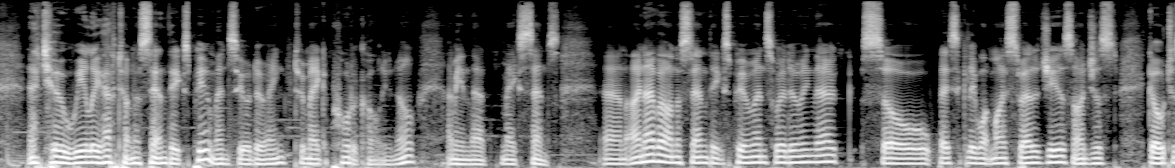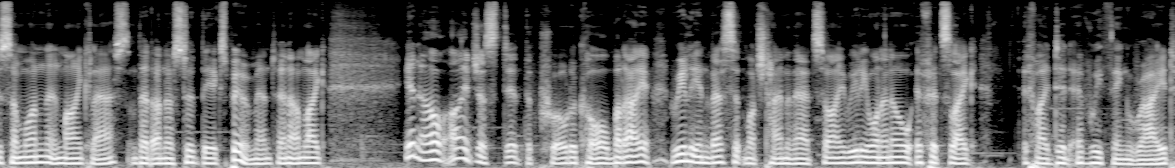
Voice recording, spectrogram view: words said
and you really have to understand the experiments you're doing to make a protocol, you know? I mean, that makes sense. And I never understand the experiments we're doing there, so basically what my strategy is, I just go to someone in my class that understood the experiment, and I'm like, you know, I just did the protocol, but I really invested much time in that, so I really want to know if it's like, if I did everything right.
